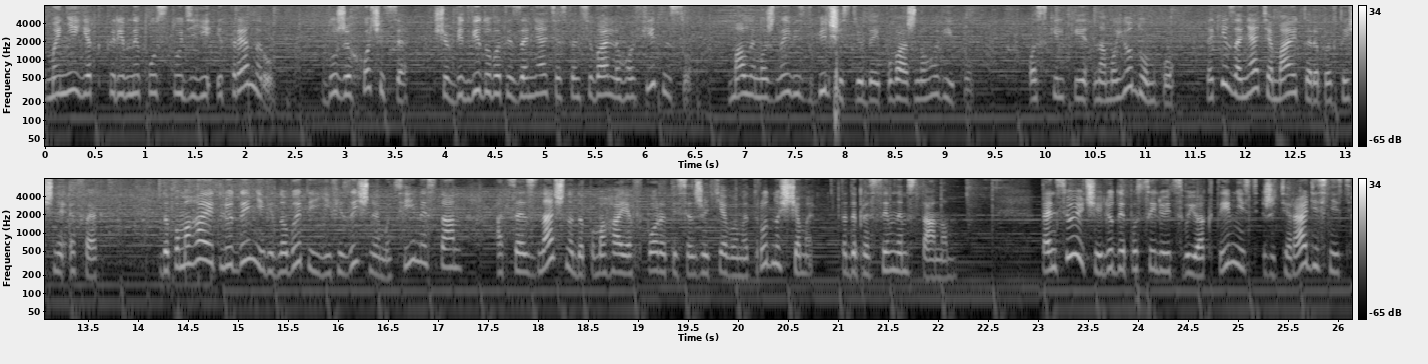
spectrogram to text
Мені, як керівнику студії і тренеру, дуже хочеться, щоб відвідувати заняття з танцювального фітнесу мали можливість більшість людей поважного віку, оскільки, на мою думку, такі заняття мають терапевтичний ефект, допомагають людині відновити її фізично-емоційний стан, а це значно допомагає впоратися з життєвими труднощами та депресивним станом. Танцюючи, люди посилюють свою активність, життєрадісність,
